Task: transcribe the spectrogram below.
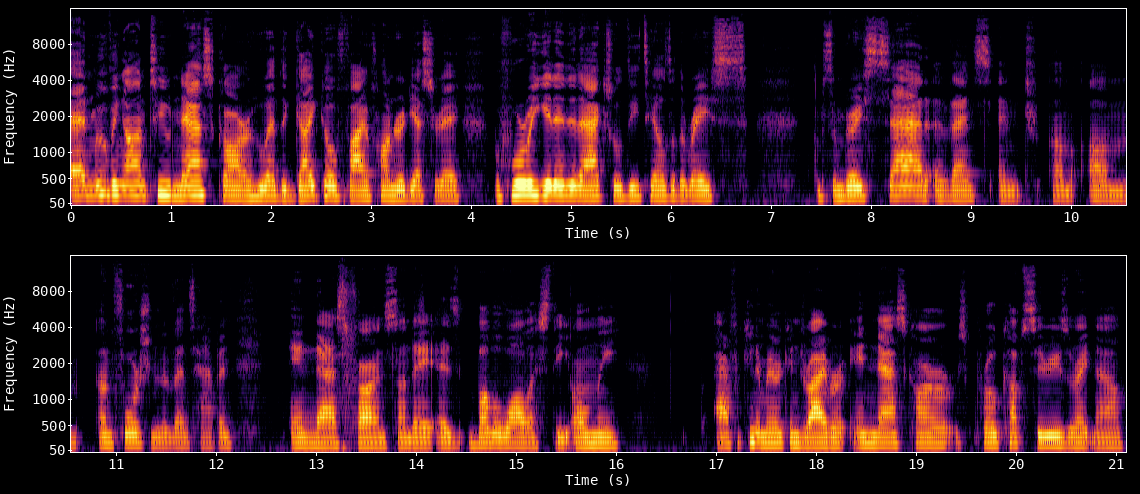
And moving on to NASCAR, who had the Geico 500 yesterday. Before we get into the actual details of the race, some very sad events and um um unfortunate events happened in NASCAR on Sunday as Bubba Wallace, the only African American driver in NASCAR's Pro Cup Series right now,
